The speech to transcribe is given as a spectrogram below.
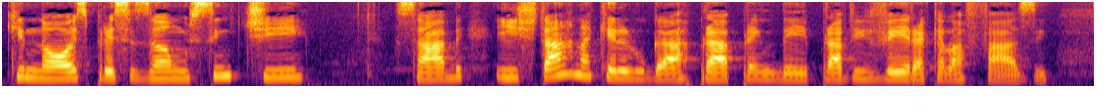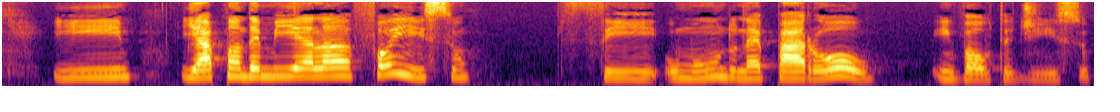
que nós precisamos sentir, sabe? E estar naquele lugar para aprender, para viver aquela fase. E, e a pandemia ela foi isso, se o mundo né, parou em volta disso.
